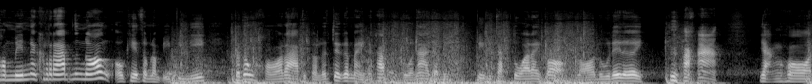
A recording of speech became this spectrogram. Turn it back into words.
คอมเมนต์นะครับน้องๆโอเคสำหรับ EP นี้ก็ต้องขอลาไปก่อนแล้วเจอกันใหม่นะครับตัวหน้าจะมีปีจับตัวอะไรก็รอดูได้เลยอย่างโหด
